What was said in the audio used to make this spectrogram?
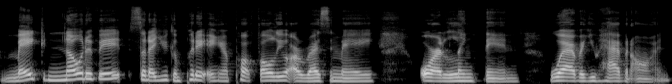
make note of it so that you can put it in your portfolio or resume or LinkedIn, wherever you have it on.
